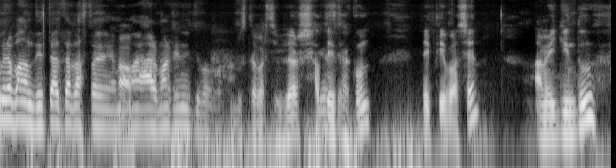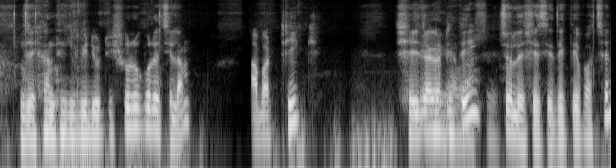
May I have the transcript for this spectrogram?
পুরো বাঁধ দিই তার রাস্তায় হ্যাঁ। আর মাটি নিতে পারব বুঝতে পারছি ভিউয়ার সাথেই থাকুন দেখতে পাচ্ছেন। আমি কিন্তু যেখান থেকে ভিডিওটি শুরু করেছিলাম আবার ঠিক সেই জায়গাটিতেই চলে এসেছি দেখতে পাচ্ছেন।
